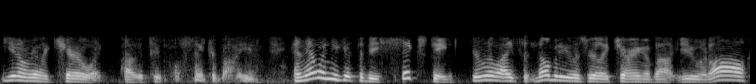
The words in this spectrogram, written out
you don't really care what other people think about you. And then when you get to be 60, you realize that nobody was really caring about you at all.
